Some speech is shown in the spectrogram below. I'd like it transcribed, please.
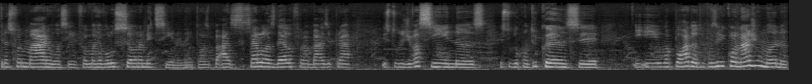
transformaram, assim, foi uma revolução na medicina, né? Então as, as células dela foram a base para estudo de vacinas, estudo contra o câncer e, e uma porrada outra, inclusive clonagem humana.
